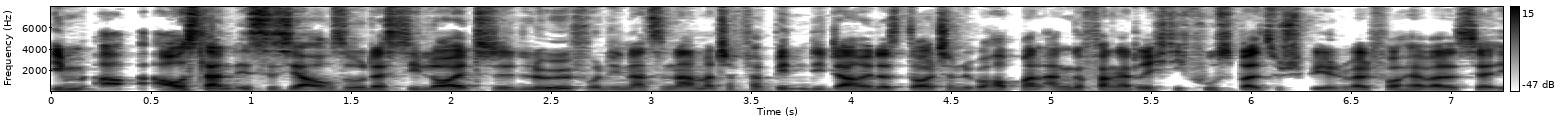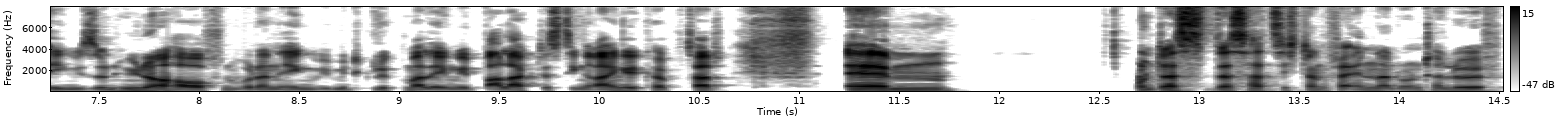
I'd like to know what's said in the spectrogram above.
im Au- Ausland ist es ja auch so, dass die Leute Löw und die Nationalmannschaft verbinden, die damit, dass Deutschland überhaupt mal angefangen hat, richtig Fußball zu spielen, weil vorher war das ja irgendwie so ein Hühnerhaufen, wo dann irgendwie mit Glück mal irgendwie Ballack das Ding reingeköpft hat. Ähm, und das, das hat sich dann verändert unter Löw,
